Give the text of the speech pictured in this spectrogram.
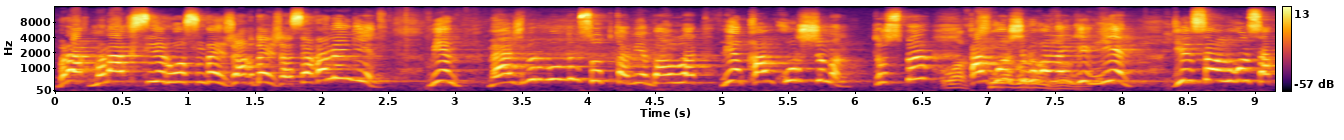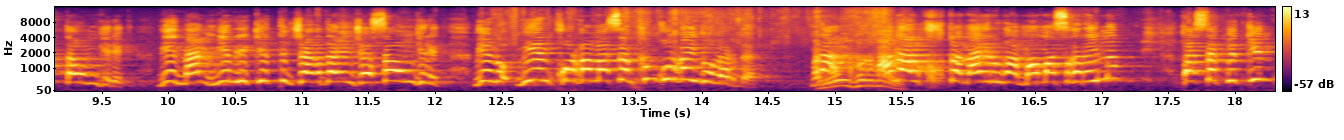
Бірақ мына кісілер осындай жағдай жасағаннан кейін мен мәжбүр болдым сотқа мен балалар мен қамқоршымын дұрыс па? Қамқоршы болғаннан кейін мен денсаулығын сақтауым керек. Мен мемлекеттік жағдайын жасауым керек. Мен мен қорғамасам кім қорғайды оларды? Мына аналық құқықтан айырылған мамасы қарай ма? Тастап кеткен.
